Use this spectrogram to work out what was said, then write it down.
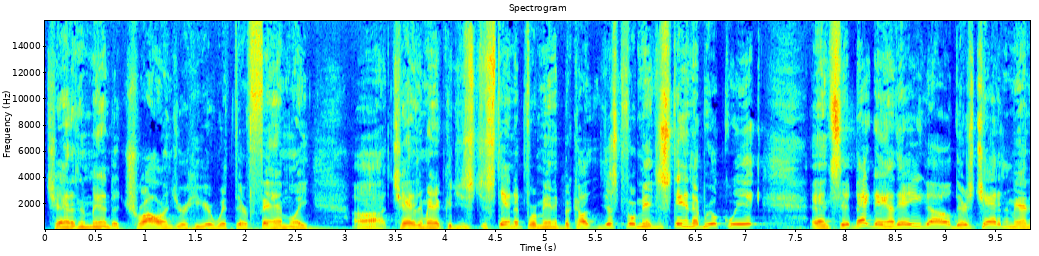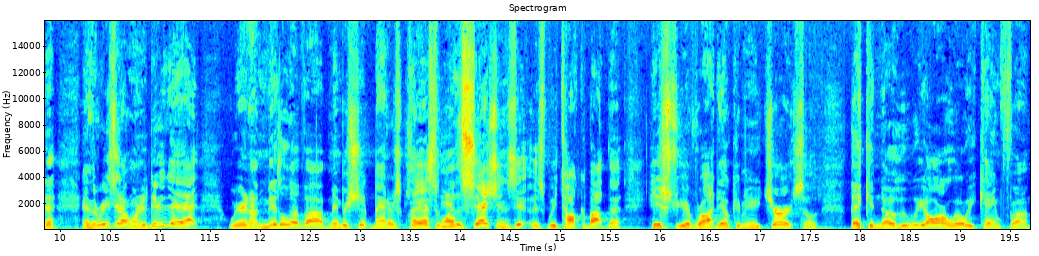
Chad and Amanda Trollinger here with their family. Uh, Chad and Amanda, could you just stand up for a minute? Because just for a minute, just stand up real quick and sit back down. There you go. There's Chad and Amanda. And the reason I want to do that, we're in the middle of a membership matters class, and one of the sessions is we talk about the history of Rockdale Community Church, so they can know who we are, where we came from.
